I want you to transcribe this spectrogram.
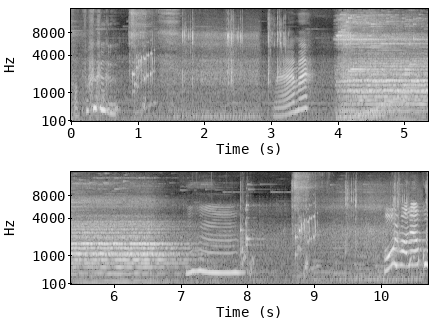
นก็ไหรอกครับ มามาอื้อหือโอ้ยมาแล้วกู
